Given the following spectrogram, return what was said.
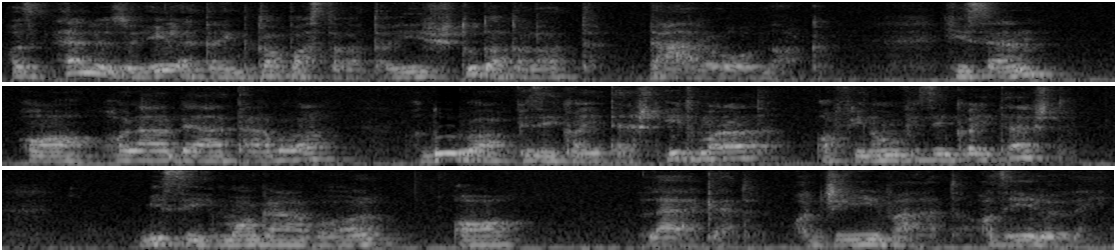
az előző életeink tapasztalatai is tudat alatt tárolódnak. Hiszen a halál beáltával a durva fizikai test itt marad, a finom fizikai test viszi magával a lelket, a dzsívát, az élőlényt.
